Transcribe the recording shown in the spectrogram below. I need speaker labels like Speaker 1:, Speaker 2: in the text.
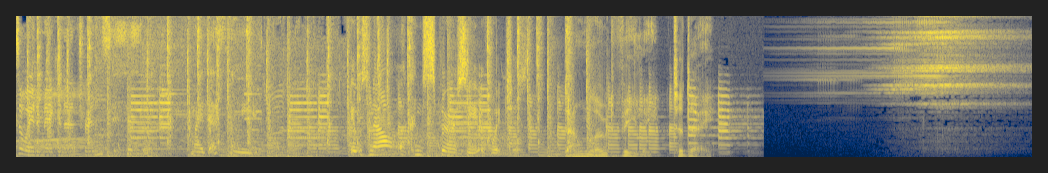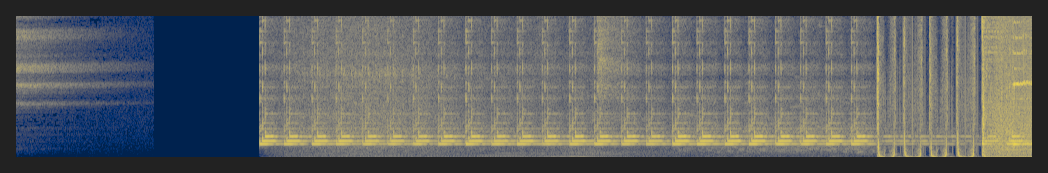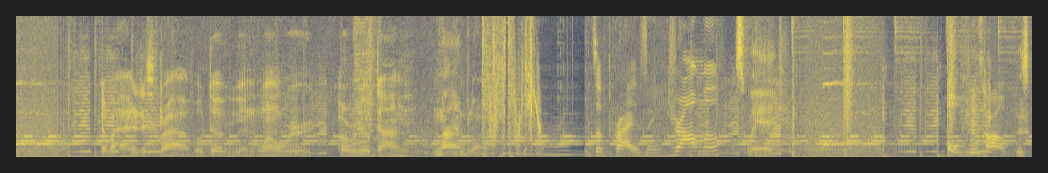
Speaker 1: There's a way to make an entrance.
Speaker 2: My destiny.
Speaker 3: It was now a conspiracy of witches.
Speaker 4: Download Veely today.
